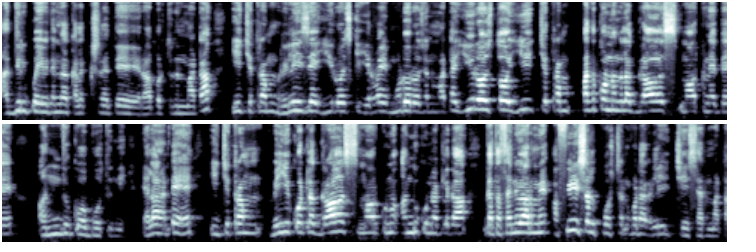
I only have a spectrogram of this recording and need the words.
అదిరిపోయే విధంగా కలెక్షన్ అయితే రాబడుతుంది అనమాట ఈ చిత్రం రిలీజ్ అయ్యి ఈ రోజుకి ఇరవై మూడో రోజు అనమాట ఈ రోజుతో ఈ చిత్రం పదకొండు వందల గ్రాస్ మార్క్ అయితే అందుకోబోతుంది. ఎలా అంటే ఈ చిత్రం వెయ్యి కోట్ల గ్రాస్ మార్కును అందుకున్నట్లుగా గత శనివారమే అఫీషియల్ పోస్టర్ కూడా రిలీజ్ చేశారనమాట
